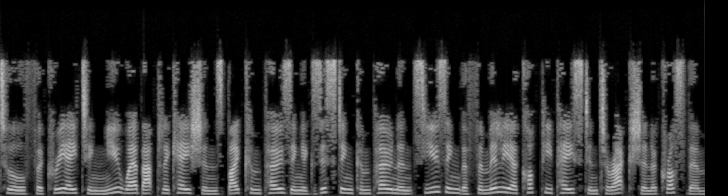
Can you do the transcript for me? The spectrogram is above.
tool for creating new web applications by composing existing components using the familiar copy-paste interaction across them,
